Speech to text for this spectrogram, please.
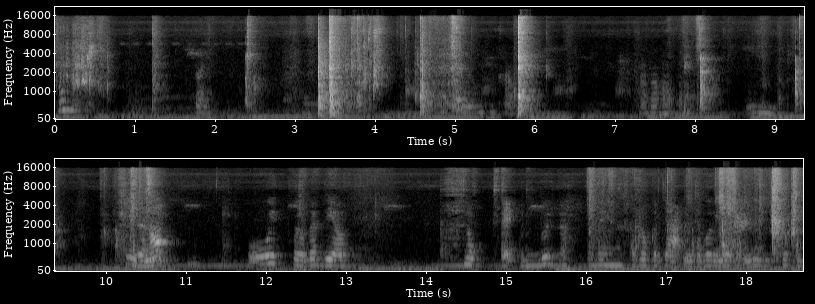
ใกล้ใกล้ลงที่เขาเขาก็ออกไปอืมขี่แล้วเนาะ อุ้ยเผลอแป๊บเดียว นกแตะเป็นบึ้นนะแดงนะกระโดกกระจาดมันจะเบิ่งด้วยกันนี่ลูกนี่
